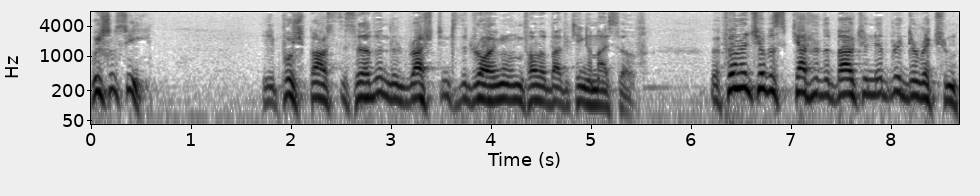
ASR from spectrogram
We shall see. He pushed past the servant and rushed into the drawing room, followed by the king and myself. The furniture was scattered about in every direction,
